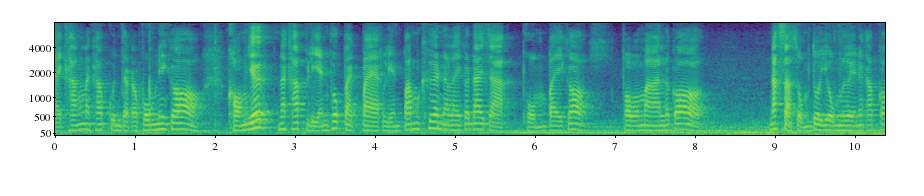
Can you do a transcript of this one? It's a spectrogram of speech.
ลาย ๆ ครั้งนะครับ คุณจักรพงศ์นี่ก็ของเยอะนะครับ เหรียญพวกแปลก ๆ เหรียญปั๊มเคลื่อนอะไรก็ได้จากผมไปก็พอประมาณแล้วก็นักสะสมตัวยงเลยนะครับ ก็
